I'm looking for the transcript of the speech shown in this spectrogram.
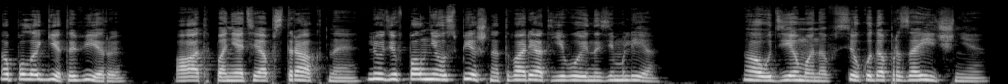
апологета веры. Ад – понятие абстрактное, люди вполне успешно творят его и на земле. А у демонов все куда прозаичнее.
